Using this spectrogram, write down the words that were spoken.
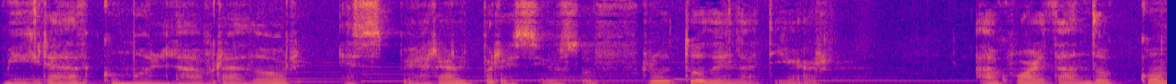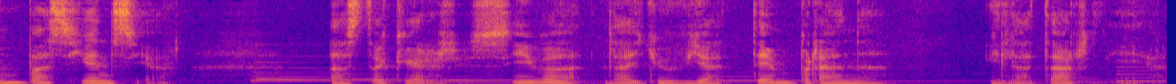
Mirad como el labrador espera el precioso fruto de la tierra, aguardando con paciencia hasta que reciba la lluvia temprana y la tardía.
